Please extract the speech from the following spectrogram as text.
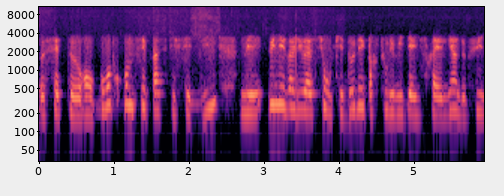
euh, cette euh, rencontre. On ne sait pas ce qui s'est dit, mais une évaluation qui est donnée par tous les médias israéliens depuis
